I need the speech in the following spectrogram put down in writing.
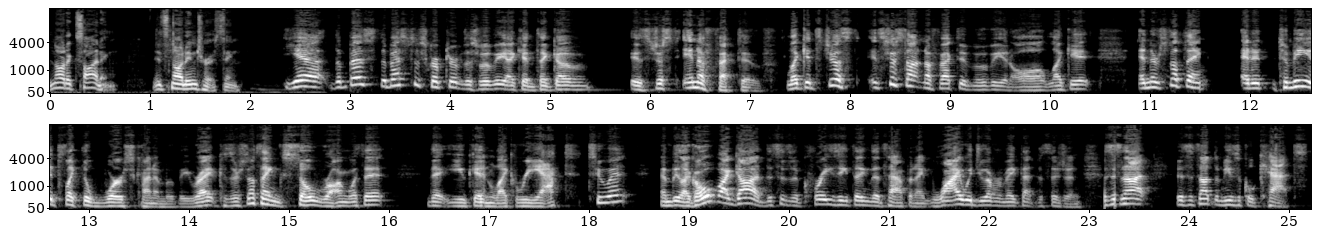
not exciting. It's not interesting. Yeah, the best the best descriptor of this movie I can think of is just ineffective. Like it's just it's just not an effective movie at all. Like it and there's nothing and it to me it's like the worst kind of movie, right? Because there's nothing so wrong with it that you can like react to it and be like, "Oh my god, this is a crazy thing that's happening. Why would you ever make that decision?" This is not this is not the musical Cats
